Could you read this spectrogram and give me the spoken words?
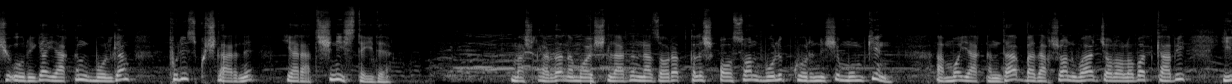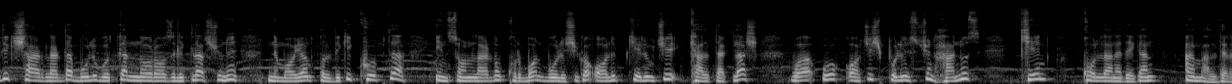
shuuriga yaqin bo'lgan polis kuchlarini yaratishni istaydi. Mashqlarda namoyishchilarni nazorat qilish oson bo'lib ko'rinishi mumkin. Ammo yaqinda badaxshon va jalolobod kabi yirik shaharlarda bo'lib o'tgan noroziliklar shuni namoyon qildiki ko'pda insonlarning qurbon bo'lishiga olib keluvchi kaltaklash va o'q ochish polis uchun hanuz keng qo'llanadigan amaldir.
